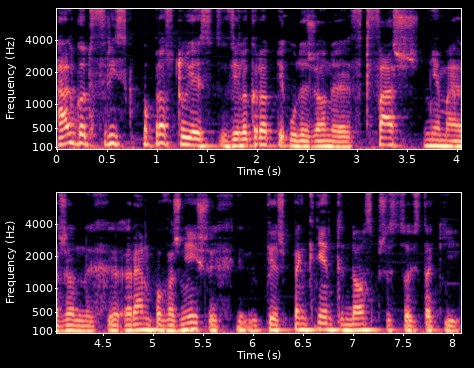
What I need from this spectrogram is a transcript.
Algot Frisk po prostu jest wielokrotnie uderzony w twarz, nie ma żadnych ran poważniejszych, wiesz, pęknięty nos, przez co jest taki,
